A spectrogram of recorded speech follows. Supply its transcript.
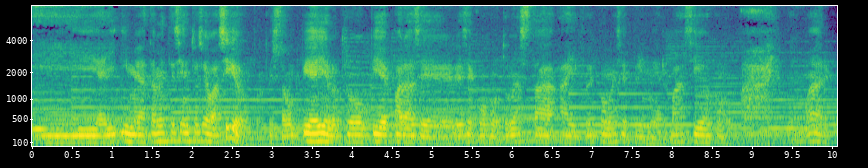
y ahí inmediatamente siento ese vacío, porque está un pie y el otro pie para hacer ese conjunto no está. Ahí fue como ese primer vacío, como, ay, madre.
